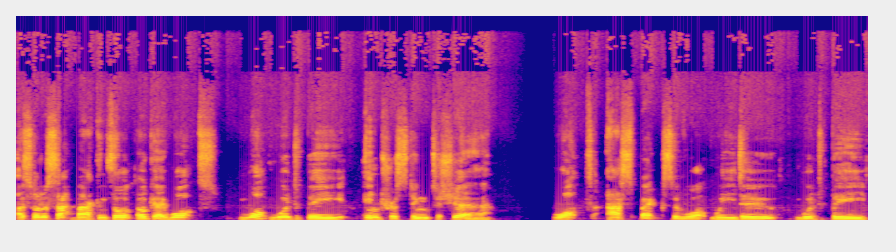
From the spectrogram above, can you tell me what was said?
I sort of sat back and thought, okay, what what would be interesting to share? What aspects of what we do would be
